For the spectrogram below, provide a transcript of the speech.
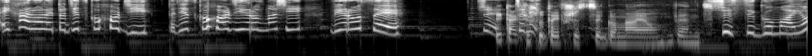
Ej, halo, ale to dziecko chodzi! To dziecko chodzi i roznosi wirusy! Czy, I tak czyli już tutaj wszyscy go mają, więc wszyscy go mają?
